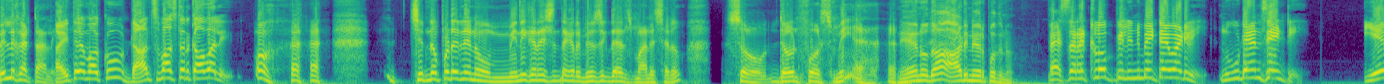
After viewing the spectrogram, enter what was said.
బిల్లు కట్టాలి. అయితే మాకు డాన్స్ మాస్టర్ కావాలి. ఓ చిన్నప్పుడే నేను మినీ గణేషన్ దగ్గర మ్యూజిక్ డాన్స్ మానేశాను. సో డోంట్ ఫోర్స్ మీ నేనుదా ఆడి నేర్పుదును. పెసరట్లో పిల్లిని పెట్టేవాడివి. నువ్వు డాన్స్ ఏంటి? ఏ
